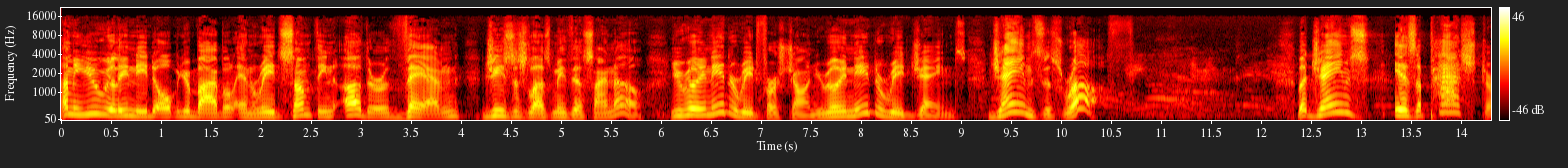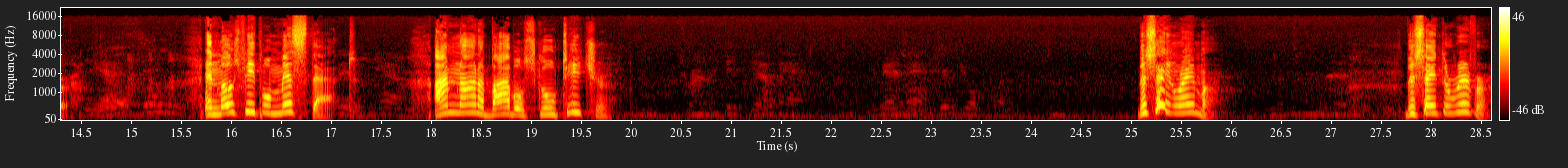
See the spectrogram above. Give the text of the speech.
I mean, you really need to open your Bible and read something other than Jesus loves me, this I know. You really need to read First John. You really need to read James. James is rough. But James is a pastor. And most people miss that. I'm not a Bible school teacher. This ain't Rhema. This ain't the river.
